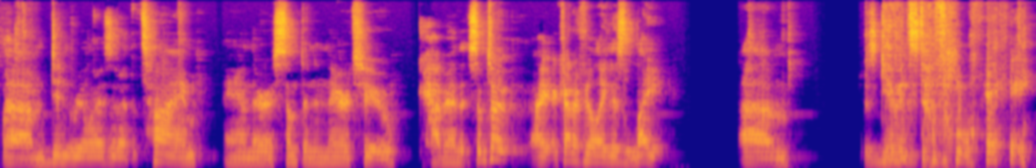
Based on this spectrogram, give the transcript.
Um, didn't realize it at the time, and there is something in there too. God, man, sometimes I, I kind of feel like this light um, is giving stuff away.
